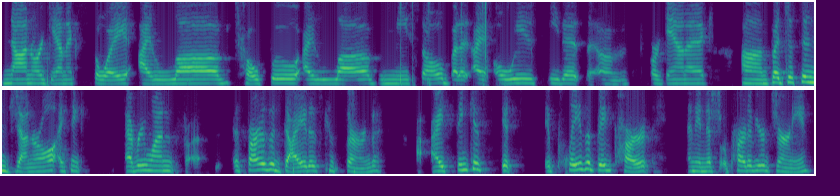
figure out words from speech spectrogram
non-organic soy. I love tofu. I love miso but i always eat it um, organic. Um, but just in general i think everyone as far as a diet is concerned i think it's it it plays a big part in the initial part of your journey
